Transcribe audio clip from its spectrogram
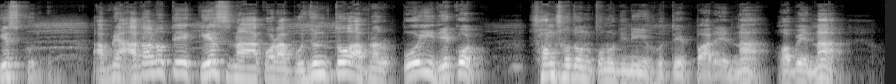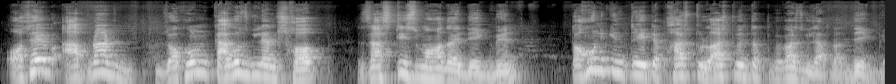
কেস করবেন। আপনি আদালতে কেস না করা পর্যন্ত আপনার ওই রেকর্ড সংশোধন কোনো দিনই হতে পারে না, হবে না। অতএব আপনার যখন কাগজগুলান সব জাস্টিস মহোদয় দেখবেন তখন কিন্তু এটা ফার্স্ট টু লাস্ট পর্যন্ত পেপারসগুলো আপনার দেখবে।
